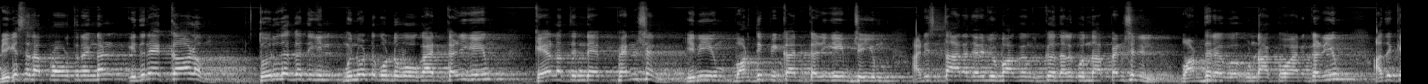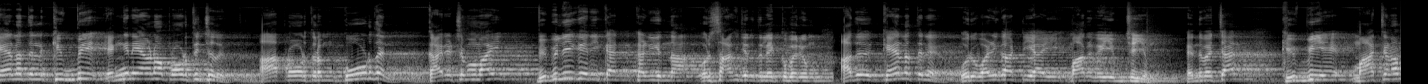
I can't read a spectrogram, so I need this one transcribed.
വികസന പ്രവർത്തനങ്ങൾ ഇതിനേക്കാളും ത്വരിതഗതിയിൽ മുന്നോട്ട് കൊണ്ടുപോകാൻ കഴിയുകയും കേരളത്തിന്റെ പെൻഷൻ ഇനിയും വർദ്ധിപ്പിക്കാൻ കഴിയുകയും ചെയ്യും. അടിസ്ഥാന ജനവിഭാഗങ്ങൾക്ക് നൽകുന്ന പെൻഷനിൽ വർധനവ് ഉണ്ടാക്കുവാനും കഴിയും. അത് കേരളത്തിൽ കിബി എങ്ങനെയാണോ പ്രവർത്തിച്ചത് ആ പ്രവർത്തനം കൂടുതൽ കാര്യക്ഷമമായി വിപുലീകരിക്കാൻ കഴിയുന്ന ഒരു സാഹചര്യത്തിലേക്ക് വരും. അത് കേരളത്തിന് ഒരു വഴികാട്ടിയായി മാറുകയും ചെയ്യും. എന്ന് വെച്ചാൽ കിബിയെ മാറ്റണം.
